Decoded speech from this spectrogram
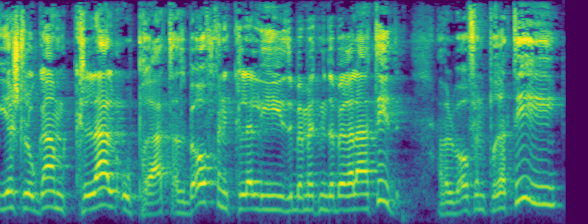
יש לו גם כלל ופרט, אז באופן כללי זה באמת מדבר על העתיד. אבל באופן פרטי,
